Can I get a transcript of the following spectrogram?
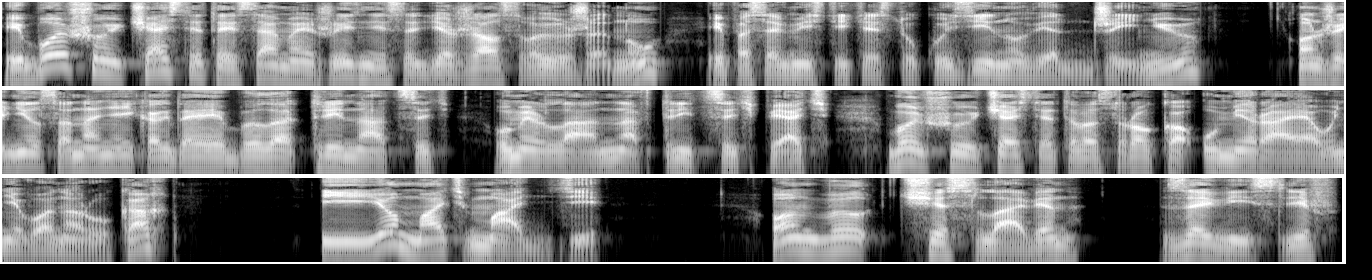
и большую часть этой самой жизни содержал свою жену и по совместительству кузину Вирджинию. Он женился на ней, когда ей было 13, умерла она в 35, большую часть этого срока умирая у него на руках, и ее мать Мадди – он был тщеславен, завистлив,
